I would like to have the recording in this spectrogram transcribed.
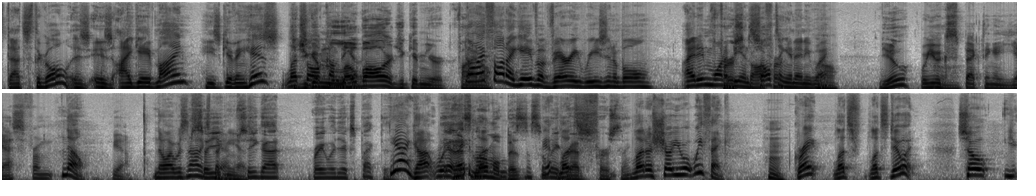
that's the goal. Is is I gave mine, he's giving his. Let's did you all give him come the low together. ball or did you give him your final? No, I thought I gave a very reasonable. I didn't want to be first insulting offer? in any way. No. You? Were you expecting a yes from? No, Yeah. no, I was not so expecting yeah, yes. so you got right what you expected. Yeah, I got. Yeah, hey, that's let- normal business. yeah, Somebody let's- grabs first thing. Hmm. Let us show you what we think. Great. Let's let's do it. So you,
